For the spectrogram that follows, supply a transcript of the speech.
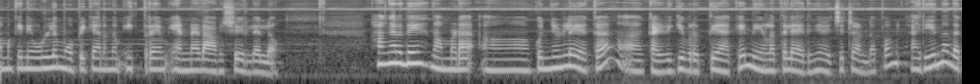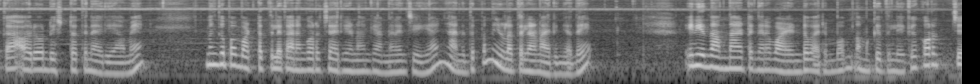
നമുക്കിനി ഉള്ളി മൂപ്പിക്കാനൊന്നും ഇത്രയും എണ്ണയുടെ ആവശ്യമില്ലല്ലോ. അങ്ങനെ ദേ നമ്മുടെ കുഞ്ഞുള്ളിയൊക്കെ കഴുകി വൃത്തിയാക്കി നീളത്തിൽ അരിഞ്ഞ് വെച്ചിട്ടുണ്ട്. അപ്പം അരിയുന്നതൊക്കെ അവരവരുടെ ഇഷ്ടത്തിന് അരിയാമേ. നിങ്ങൾക്കിപ്പം വട്ടത്തിൽ കനം കുറച്ച് അരിയണമെങ്കിൽ അങ്ങനെ ചെയ്യാം. ഞാനിതിപ്പം നീളത്തിലാണ് അരിഞ്ഞത്. ഇനി നന്നായിട്ട് ഇങ്ങനെ വഴണ്ട് വരുമ്പം നമുക്കിതിലേക്ക് കുറച്ച്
